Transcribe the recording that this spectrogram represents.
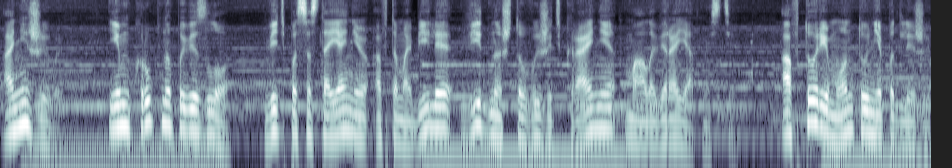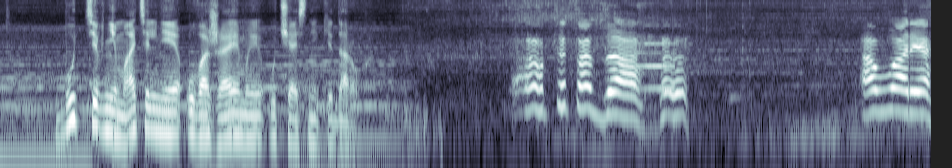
они живы. Им крупно повезло, ведь по состоянию автомобиля видно, что выжить крайне мало вероятности. Авто ремонту не подлежит. Будьте внимательнее, уважаемые участники дорог. Вот это да! Авария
